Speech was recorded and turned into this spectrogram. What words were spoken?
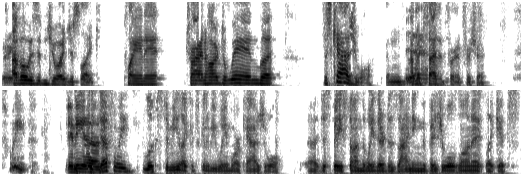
Very I've always enjoyed just like playing it, trying hard to win, but just casual, and I'm excited for it for sure. Sweet. Any it uh, definitely looks to me like it's going to be way more casual, uh, just based on the way they're designing the visuals on it. Like it's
